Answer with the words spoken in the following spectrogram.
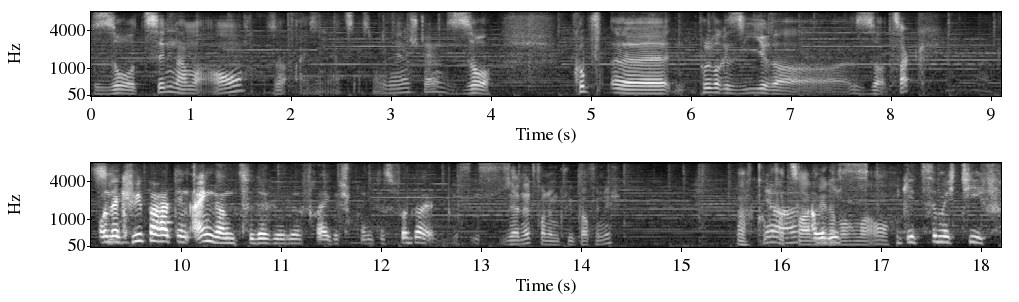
So, Zinn haben wir auch. So, Eisenerz erstmal wieder herstellen. So. Kupf, äh, Pulverisierer. So, zack. Und der. Creeper hat den Eingang zu der Höhle freigesprengt. Das ist voll geil. Das ist sehr nett von dem Creeper, finde ich. Ach, Ja, Kupferzahnräder die brauchen wir auch. Die geht ziemlich tief.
